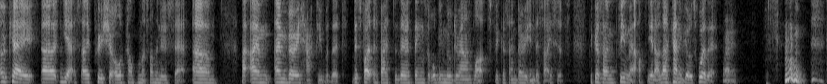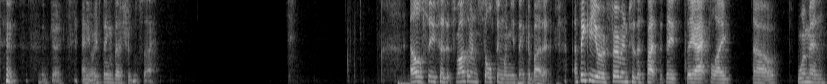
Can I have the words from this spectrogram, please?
okay. Uh, yes, I appreciate all the compliments on the new set. Um, I'm I'm very happy with it, despite the fact that there are things that will be moved around lots because I'm very indecisive because I'm female. You know that kind of goes with it, right? okay. Anyway, things I shouldn't say. LC says it's rather insulting when you think about it. I think you're referring to the fact that they they act like uh, women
